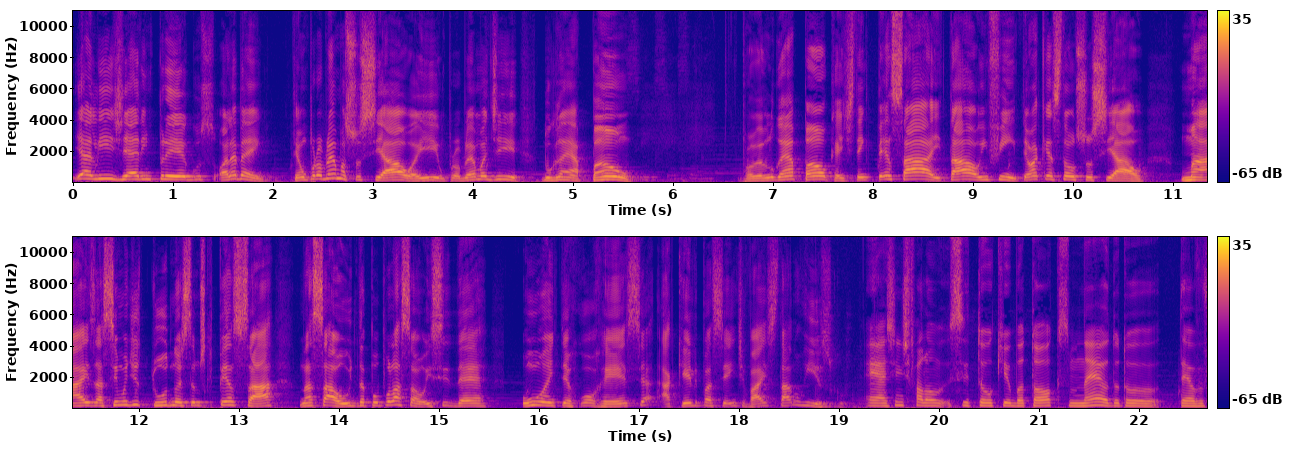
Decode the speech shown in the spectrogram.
E ali gera empregos. Olha bem, tem um problema social aí, um problema de, do ganha-pão problema do ganha-pão, que a gente tem que pensar e tal, enfim, tem uma questão social. Mas, acima de tudo, nós temos que pensar na saúde da população. E se der uma intercorrência, aquele paciente vai estar no risco. É, a gente falou, citou aqui o Botox, né? O doutor Telvio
